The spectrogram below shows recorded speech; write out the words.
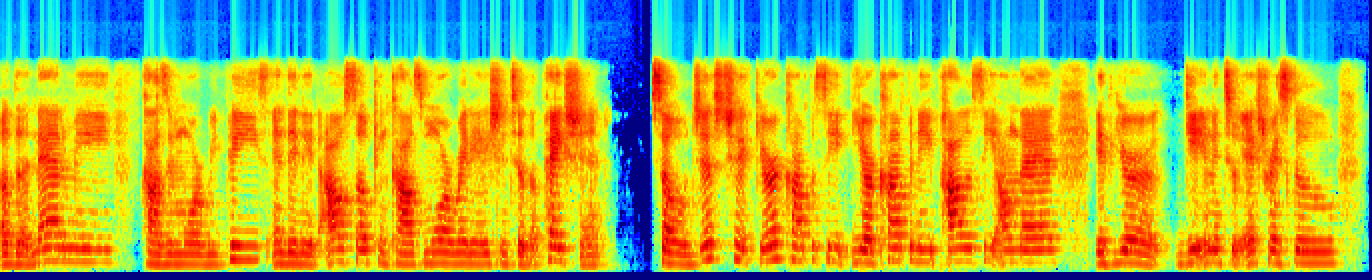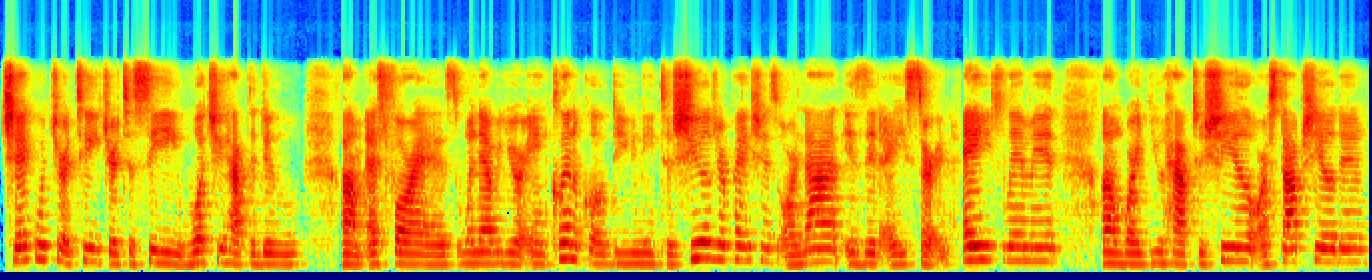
of the anatomy, causing more repeats, and then it also can cause more radiation to the patient. So just check your company your company policy on that. If you're getting into X-ray school, check with your teacher to see what you have to do. Um, as far as whenever you're in clinical, do you need to shield your patients or not? Is it a certain age limit um, where you have to shield or stop shielding?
